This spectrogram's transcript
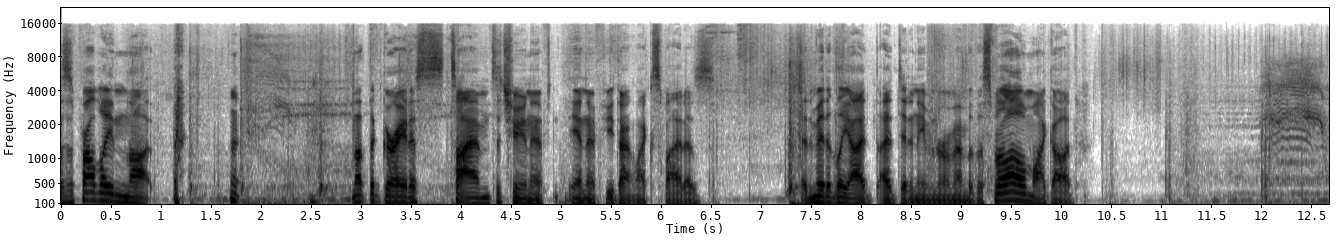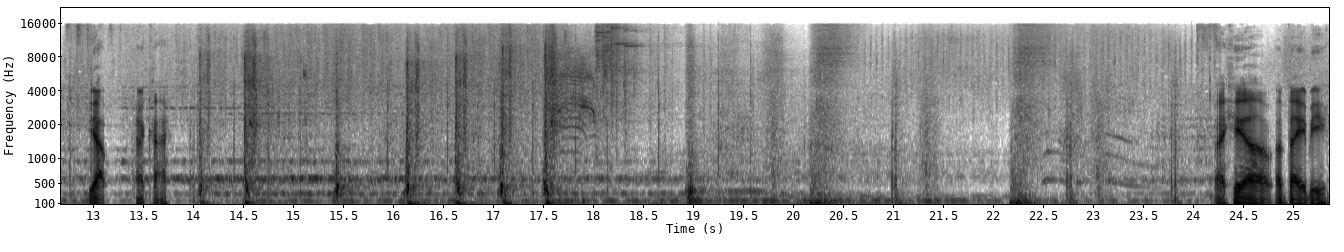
Is probably not not the greatest time to tune if, in if you don't like spiders. Admittedly, I, I didn't even remember this, but oh my god. Yep, okay. I hear a baby.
